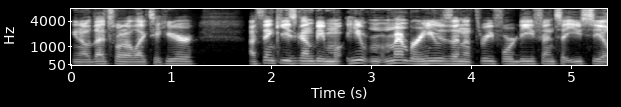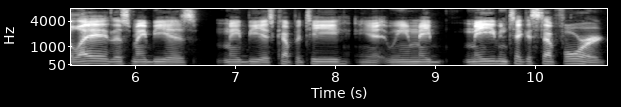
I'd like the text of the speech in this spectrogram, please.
you know, that's what I like to hear. I think he's going to be. He remember he was in a three-four defense at UCLA. This may be his may be his cup of tea. We may may even take a step forward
